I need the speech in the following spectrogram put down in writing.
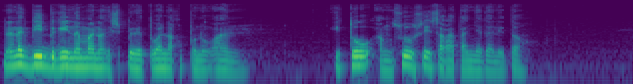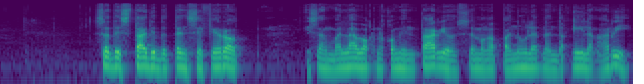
na nagbibigay naman ng espiritual na kapunuan. Ito ang susi sa katanyagan nito. Sa The Study of the Ten Sefirot, isang malawak na komentaryo sa mga panulat ng dakilang ari,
